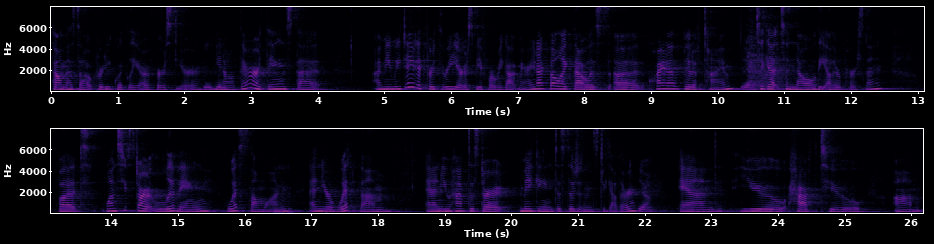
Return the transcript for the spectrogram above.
found this out pretty quickly our first year. You know, there are things that, I mean, we dated for three years before we got married. I felt like that was uh, quite a bit of time Yeah. to get to know the other person. But once you start living with someone and you're with them, and you have to start making decisions together, Yeah. and you have to, um,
